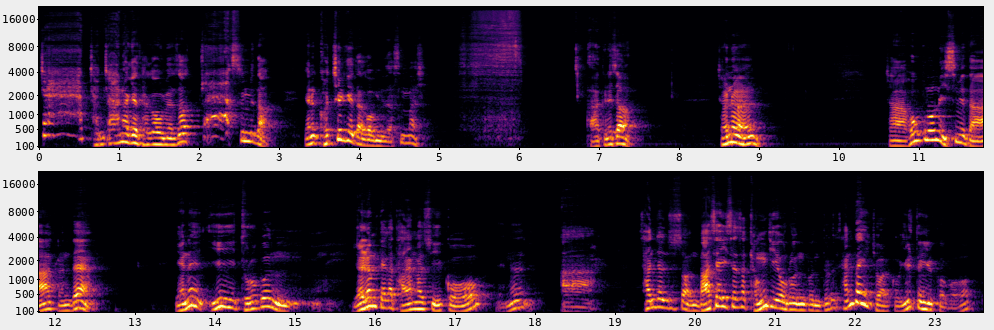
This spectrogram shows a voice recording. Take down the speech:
쫙 잔잔하게 다가오면서 쫙 씁니다. 얘는 거칠게 다가옵니다. 쓴맛이. 아 그래서 저는 자 호불호는 있습니다. 그런데 얘는 이 두릅은 연령대가 다양할 수 있고 얘는 아 산전수선 맛에 있어서 경지에 오른 분들은 상당히 좋아할 거고 1등일 거고.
